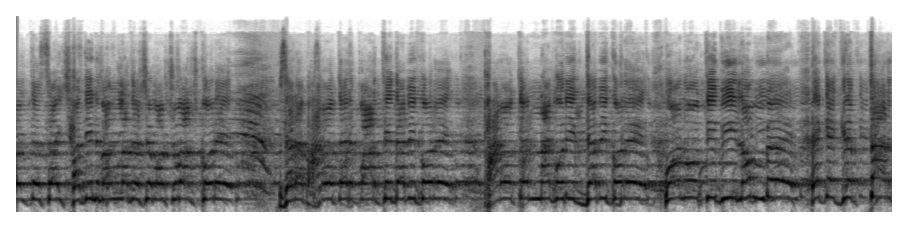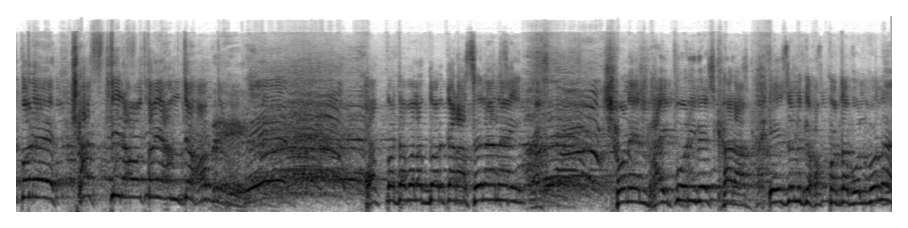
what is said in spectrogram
বলতে চাই, স্বাধীন বাংলাদেশে বসবাস করে, যারা ভারতের প্রার্থী দাবি করে, ভারতের নাগরিক দাবি করে, অনতি বিলম্বে একে গ্রেপ্তার করে শাস্তির আওতায় আনতে হবে। হক কথা বলার দরকার আছে না নাই? শোনেন, ভাই, পরিবেশ খারাপ। এই জন্য কি হক কথা বলব না?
